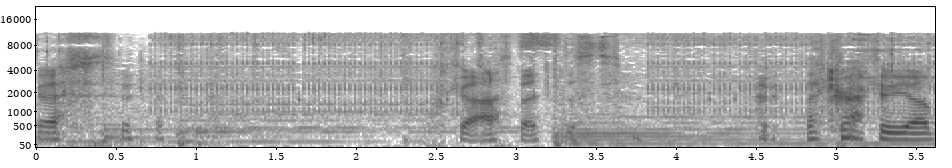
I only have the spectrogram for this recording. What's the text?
yes. Gosh, that just that cracked me up.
